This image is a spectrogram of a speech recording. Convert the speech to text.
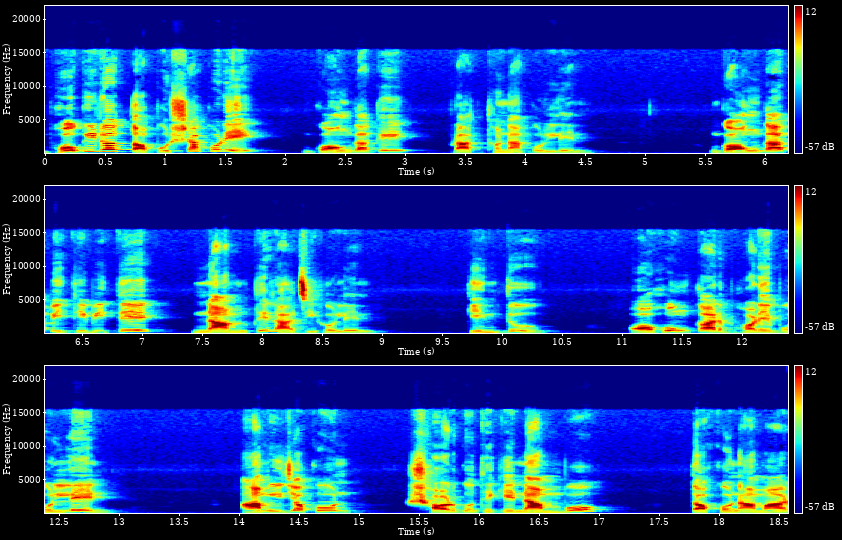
ভগীরথ তপস্যা করে গঙ্গাকে প্রার্থনা করলেন। গঙ্গা পৃথিবীতে নামতে রাজি হলেন। কিন্তু অহংকার ভরে বললেন আমি যখন স্বর্গ থেকে নামব, তখন আমার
